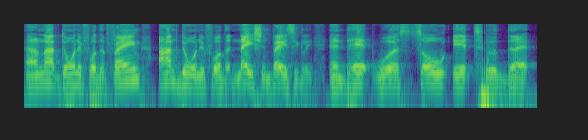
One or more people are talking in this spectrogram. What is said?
and I'm not doing it for the fame. I'm doing it for the nation, basically. And that was sold it to that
